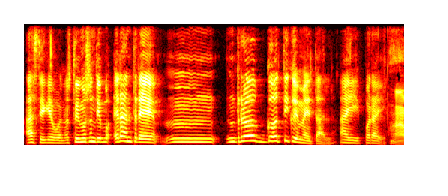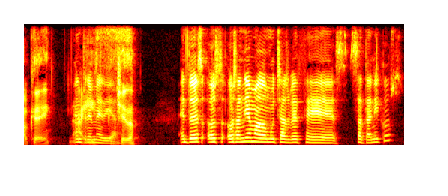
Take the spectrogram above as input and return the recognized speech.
Así que bueno, estuvimos un tiempo, era entre mm, rock gótico y metal, ahí, por ahí, Ah, ok. entre medias. Chido. Entonces, ¿os, os han llamado muchas veces satánicos?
